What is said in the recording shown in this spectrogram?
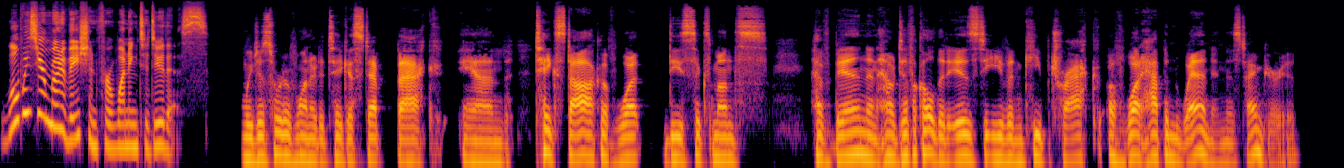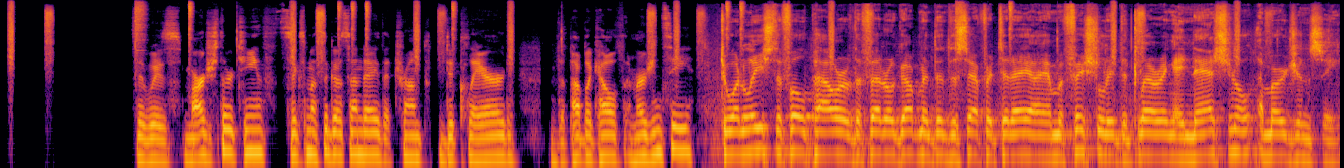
what was your motivation for wanting to do this? We just sort of wanted to take a step back and take stock of what these six months have been and how difficult it is to even keep track of what happened when in this time period. It was March 13th, six months ago Sunday, that Trump declared the public health emergency. To unleash the full power of the federal government in this effort today, I am officially declaring a national emergency.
